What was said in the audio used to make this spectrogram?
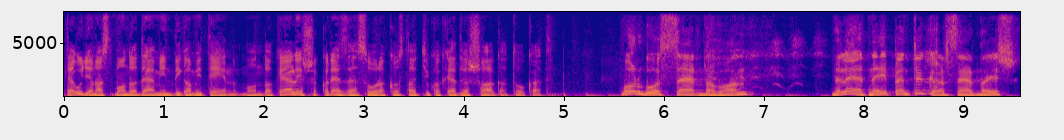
te ugyanazt mondod el mindig, amit én mondok el, és akkor ezzel szórakoztatjuk a kedves hallgatókat. Morgós szerda van, de lehetne éppen tükörszerda is,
